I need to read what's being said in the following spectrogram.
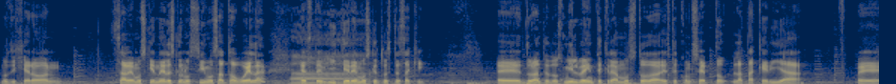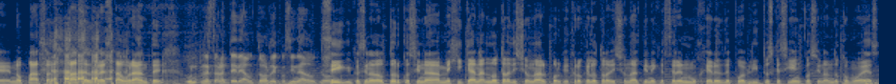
Nos dijeron, sabemos quién eres, conocimos a tu abuela este, y ah. queremos que tú estés aquí. Eh, durante 2020 creamos todo este concepto, la taquería eh, no pasa, pasa el restaurante. Un restaurante de autor, de cocina de autor. Sí, cocina de autor, cocina mexicana, no tradicional, porque creo que lo tradicional tiene que ser en mujeres de pueblitos que siguen cocinando como es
